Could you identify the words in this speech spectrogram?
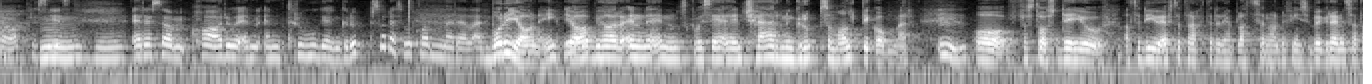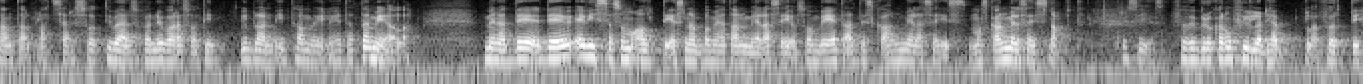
ja precis. Mm, Är det som, har du en, en trogen grupp så det som kommer eller? Både ja och nej. Ja. Ja. vi har en, en, ska vi säga, en kärngrupp som alltid kommer. Mm. Och förstås, det är ju, alltså det är ju eftertraktade de här platserna och det finns ju begränsat antal platser så tyvärr så kan det vara så att vi ibland inte har möjlighet att ta med alla. Men att det, det är vissa som alltid är snabba med att anmäla sig och som vet att det ska anmäla sig, man ska anmäla sig snabbt. Precis. För vi brukar nog fylla de här pla- 40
